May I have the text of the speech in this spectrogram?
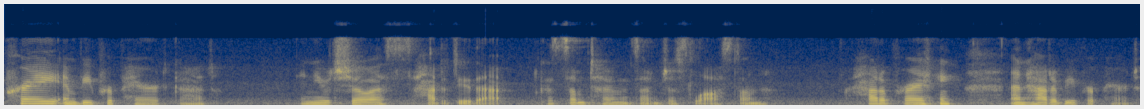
pray and be prepared, God. And you would show us how to do that because sometimes I'm just lost on how to pray, and how to be prepared.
